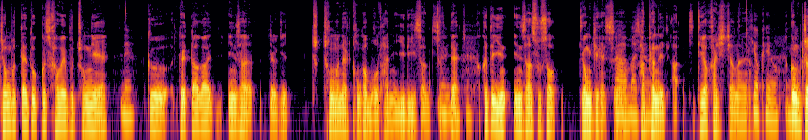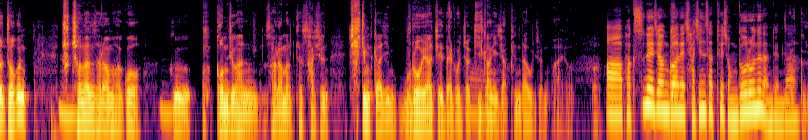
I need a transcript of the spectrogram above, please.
정부 때도 그 사회부총리에 네. 그 됐다가 인사 저기 청문회를 통과 못한 일이 있었을 네, 때 맞죠. 그때 인, 인사수석 경질했어요. 아. 사편에 아, 기- 기억하시잖아요. 기억해요. 예. 그럼 저 저건 음. 추천한 사람하고 그 검증한 사람한테 사실은 책임까지 물어야 제대로 아. 저 기강이 잡힌다고 저는 봐요. 어, 아, 박순애 장관의 자진 사퇴 정도로는 안 된다. 그,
